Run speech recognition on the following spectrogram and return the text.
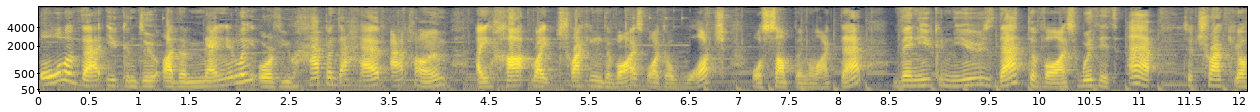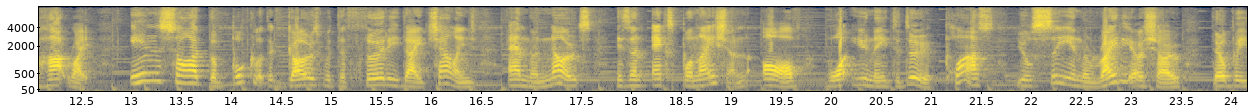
all of that you can do either manually or if you happen to have at home a heart rate tracking device like a watch or something like that, then you can use that device with its app to track your heart rate. Inside the booklet that goes with the 30 day challenge and the notes is an explanation of what you need to do. Plus, you'll see in the radio show there'll be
